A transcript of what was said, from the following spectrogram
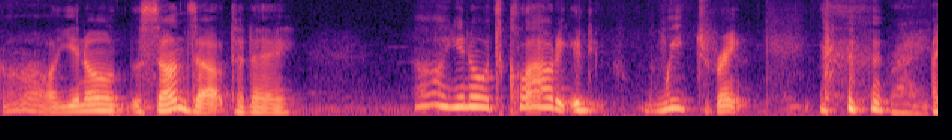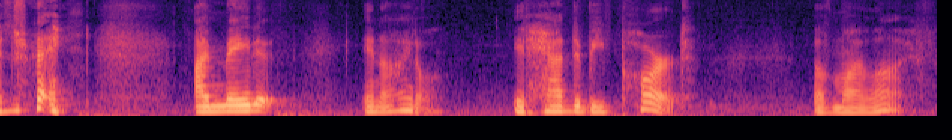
Oh, you know, the sun's out today. Oh, you know, it's cloudy. It- we drink. Right. I drank. I made it an idol. It had to be part of my life.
